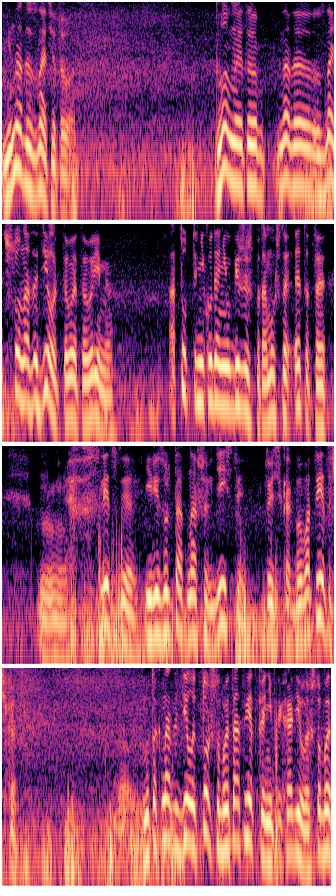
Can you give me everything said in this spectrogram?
Не надо знать этого. Главное, это надо знать, что надо делать-то в это время. А тут ты никуда не убежишь, потому что это-то следствие и результат наших действий. То есть, как бы в ответочка ну так надо делать то, чтобы эта ответка не приходила, чтобы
